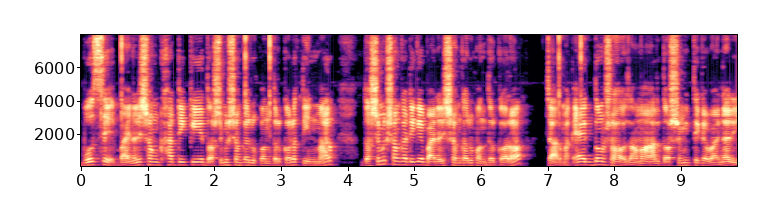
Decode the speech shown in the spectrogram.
বলছে, বাইনারি সংখ্যাটিকে দশমিক সংখ্যা রূপান্তর করো তিন মার্ক, দশমিক সংখ্যাটিকে বাইনারি সংখ্যা রূপান্তর করো চার মার্ক একদম সহজ। আমার দশমিক থেকে বাইনারি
